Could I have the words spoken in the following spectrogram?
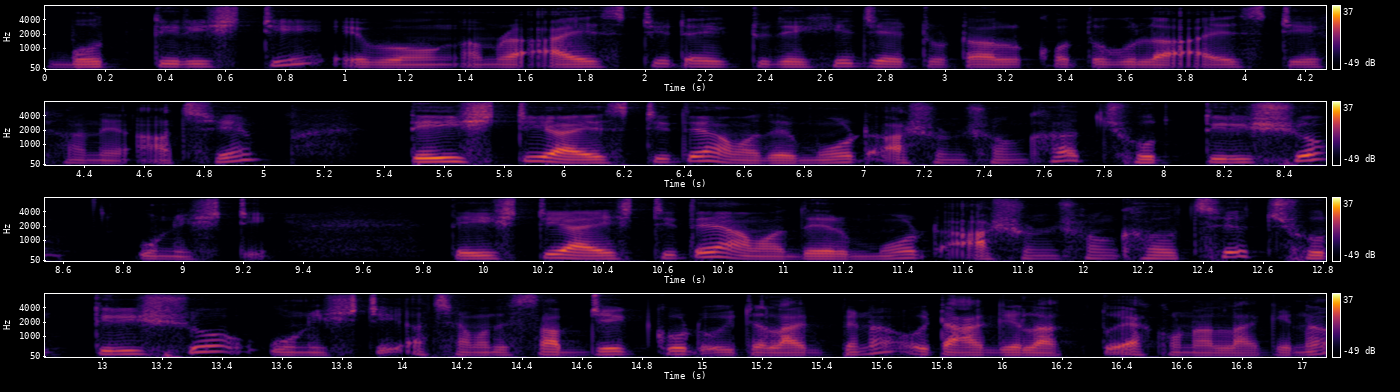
বত্রিশটি এবং আমরা আইএসটিটা একটু দেখি যে টোটাল কতগুলো আইএসটি এখানে আছে। তেইশটি আইএসটিতে আমাদের মোট আসন সংখ্যা ছত্রিশশো উনিশটি। তেইশটি আইএসটিতে আমাদের মোট আসন সংখ্যা হচ্ছে ছত্রিশশো উনিশটি। আচ্ছা আমাদের সাবজেক্ট কোড ওইটা লাগবে না, ওইটা আগে লাগতো, এখন আর লাগে না।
